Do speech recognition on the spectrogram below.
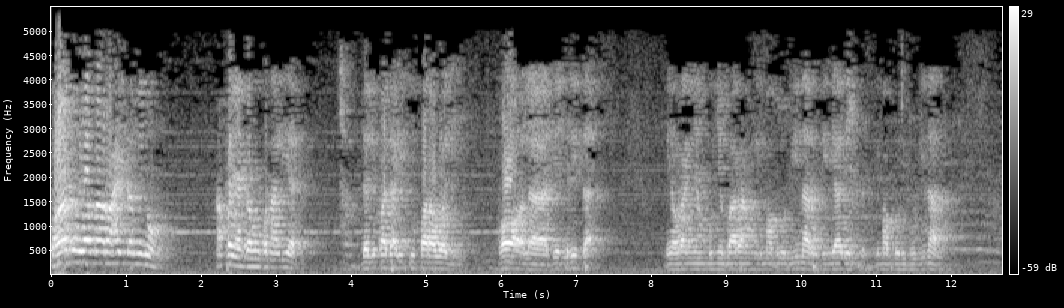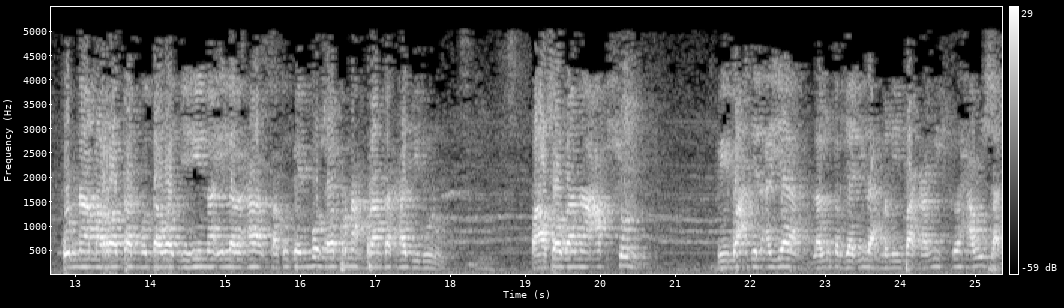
Qalu wa ma ra'aita minhum. Apa yang kamu pernah lihat daripada itu para wali? Qala dia cerita, ini orang yang punya barang 50 dinar tinggalin 50 ribu dinar. Kunna maratan mutawajihina ilal hal. Satu tempo saya pernah berangkat haji dulu. Fa'asobana absun. Fi ba'dil ayam. Lalu terjadilah menimpa kami kehausan.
